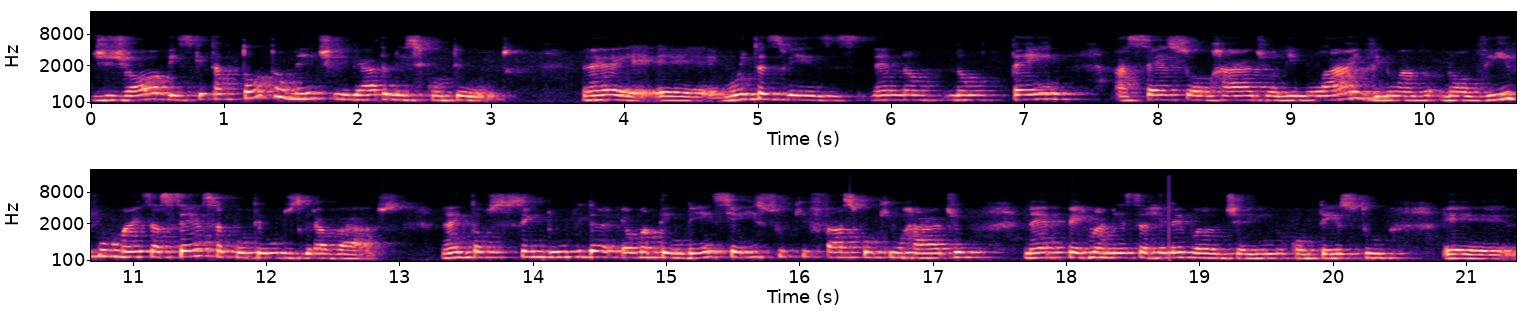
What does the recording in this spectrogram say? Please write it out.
de jovens que está totalmente ligada nesse conteúdo. Né? É, é, muitas vezes né, não, não tem acesso ao rádio ali no live, no, no ao vivo, mas acessa conteúdos gravados. Né? Então, sem dúvida, é uma tendência, isso que faz com que o rádio né, permaneça relevante aí no contexto é,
